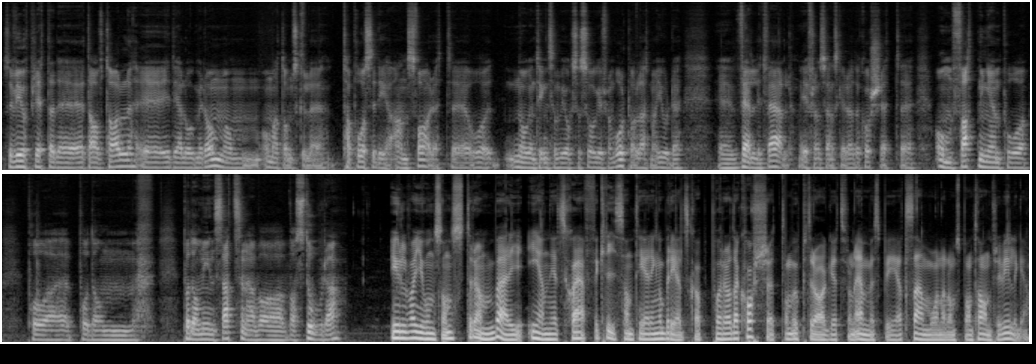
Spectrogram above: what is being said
Så vi upprättade ett avtal eh, i dialog med dem om, om att de skulle ta på sig det ansvaret. Eh, och någonting som vi också såg från vårt håll att man gjorde eh, väldigt väl ifrån Svenska Röda Korset. Eh, omfattningen på på, på, de, på de insatserna var, var stora. Ylva Jonsson Strömberg, enhetschef för krishantering och beredskap på Röda Korset om uppdraget från MSB att samordna de spontanfrivilliga.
